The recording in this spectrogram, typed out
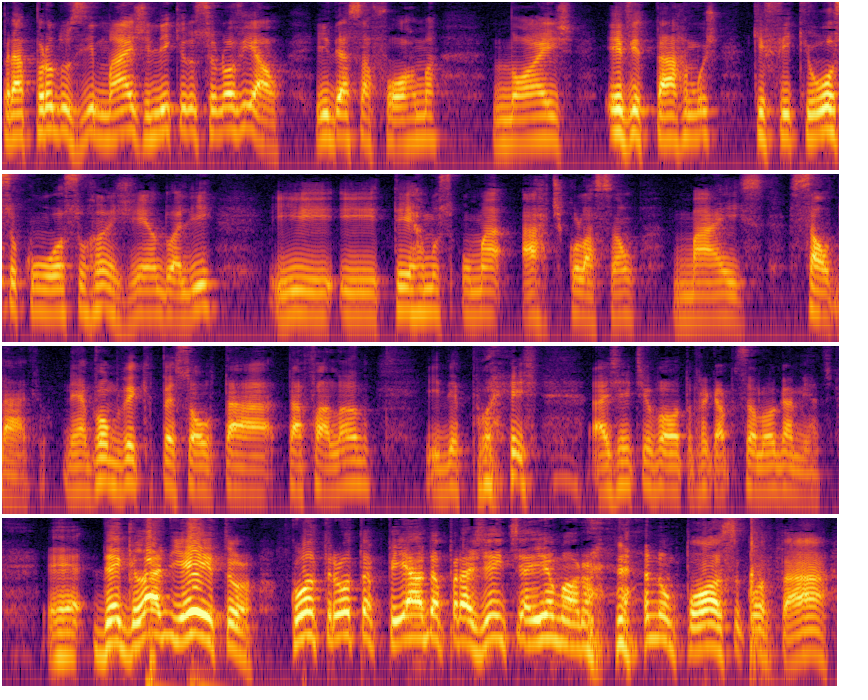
para produzir mais líquido sinovial e dessa forma nós evitarmos que fique osso com osso rangendo ali e, e termos uma articulação mais saudável. Né? Vamos ver o que o pessoal está tá falando e depois a gente volta para cá para os alongamentos. É, The Gladiator, contra outra piada para gente aí, Mauro. Não posso contar,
